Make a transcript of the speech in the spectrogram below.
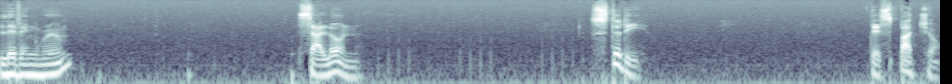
Living room. Salón. Study. Despacho.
